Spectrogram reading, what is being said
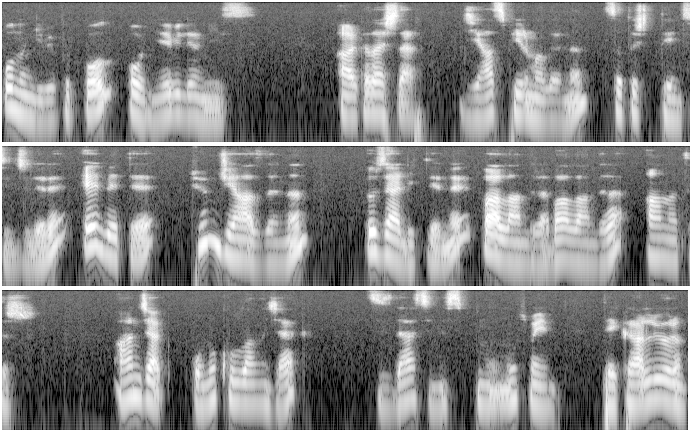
onun gibi futbol oynayabilir miyiz? Arkadaşlar, cihaz firmalarının satış temsilcileri elbette tüm cihazlarının özelliklerini bağlandıra bağlandıra anlatır. Ancak onu kullanacak siz dersiniz. Bunu unutmayın. Tekrarlıyorum.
